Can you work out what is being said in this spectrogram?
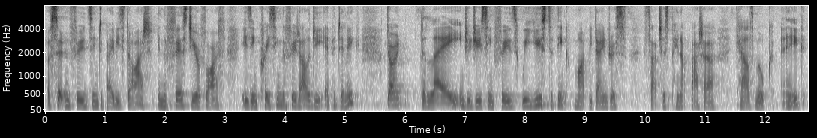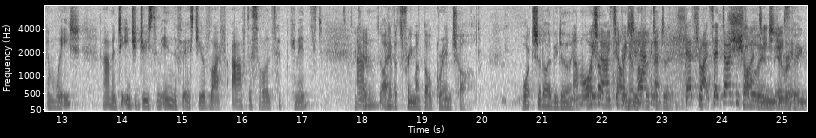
of certain foods into baby's diet in the first year of life is increasing the food allergy epidemic. Don't delay introducing foods we used to think might be dangerous, such as peanut butter, cow's milk, egg, and wheat, um, and to introduce them in the first year of life after solids have commenced. Okay, Um, I have a three month old grandchild. What should I be doing? I'm what always should I be asked the telling her question, how mother to I? do? That's right. So don't be Shovel frightened to in introduce everything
